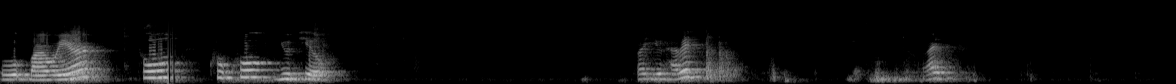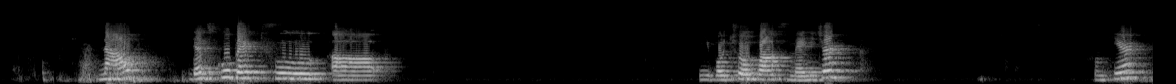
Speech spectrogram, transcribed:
to malware tools cuckoo utils. Right, you have it? Yes. Right. Now, let's go back to uh, the VirtualBox Manager. From here,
